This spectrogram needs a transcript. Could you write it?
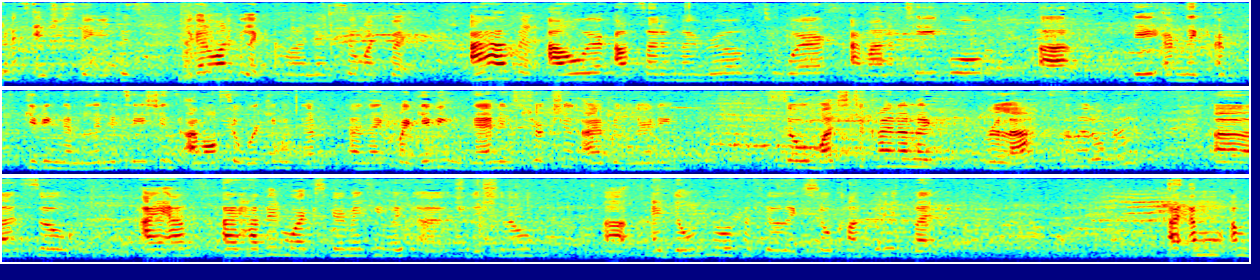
But it's interesting because like I don't want to be like oh I learned so much, but I have an hour outside of my room to work. I'm on a table. Uh, they, I'm like I'm giving them limitations. I'm also working with them, and like by giving them instruction, I've been learning so much to kind of like relax a little bit. Uh, so I am I have been more experimenting with uh, traditional. Uh, I don't know if I feel like so confident, but I, I'm I'm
